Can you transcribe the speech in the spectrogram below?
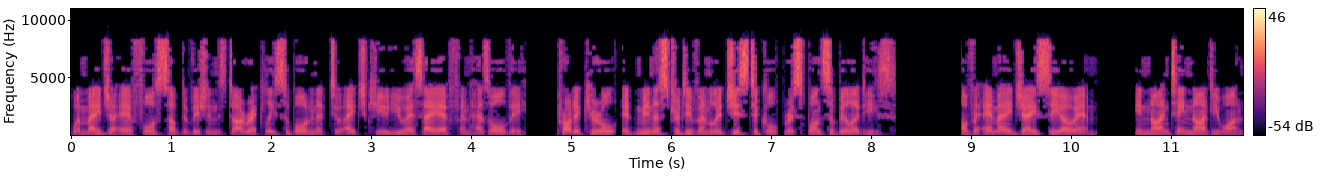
were major Air Force subdivisions directly subordinate to HQ USAF and has all the protocoral administrative and logistical responsibilities of a MAJCOM. In 1991,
